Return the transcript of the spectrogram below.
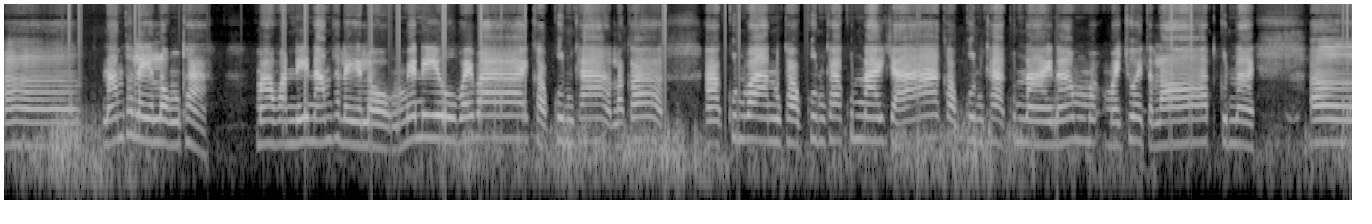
เอ่อน้ำทะเลลงค่ะ มาวันนี้น้ำทะเลลงแม่นิวบายบายขอบคุณค่ะ แล้วก็คุณวานขอบคุณค่ะ คุณนายจ๋าขอบคุณค่ะ คุณนายนะมามาช่วยตลอดคุณนาย เออ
